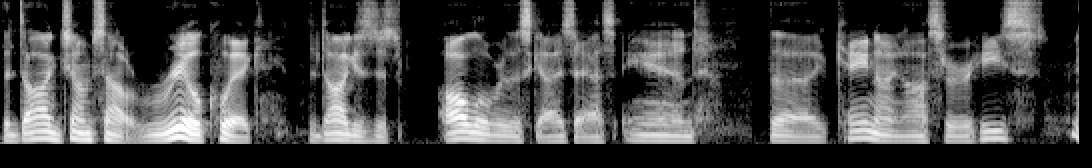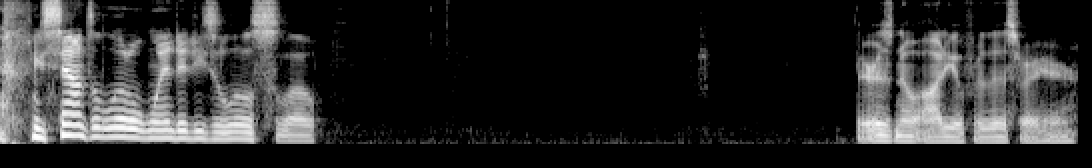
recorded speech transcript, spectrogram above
The dog jumps out real quick. The dog is just all over this guy's ass. And the canine officer, he's he sounds a little winded. He's a little slow. There is no audio for this right here.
